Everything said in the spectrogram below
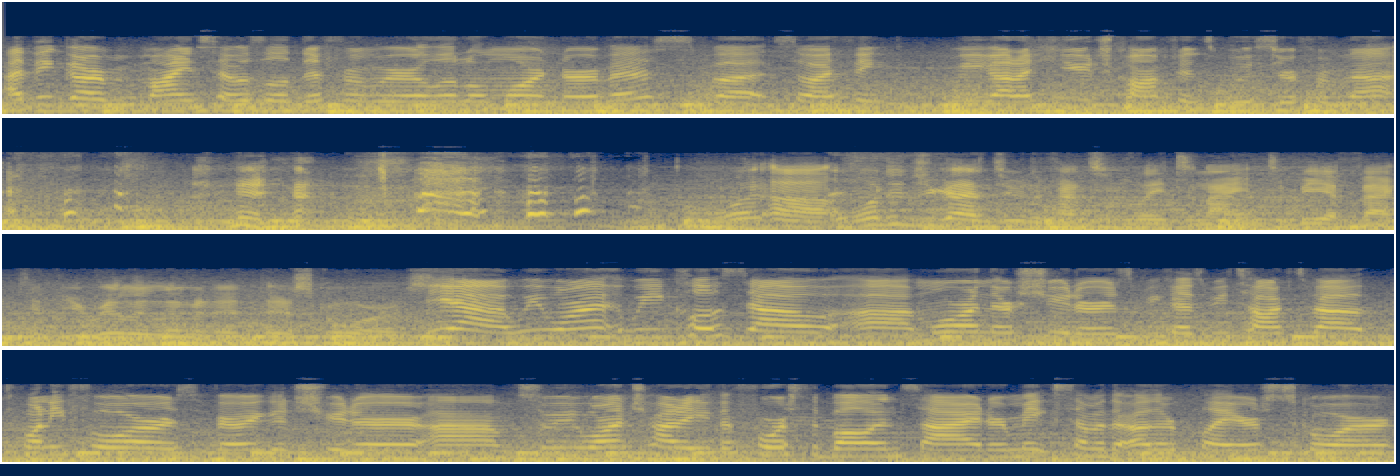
I think our mindset was a little different. We were a little more nervous, but so I think we got a huge confidence booster from that. what, uh, what did you guys do defensively tonight to be effective? You really limited their scores. yeah, we want we closed out uh, more on their shooters because we talked about 24 is a very good shooter. Um, so we want to try to either force the ball inside or make some of the other players score.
